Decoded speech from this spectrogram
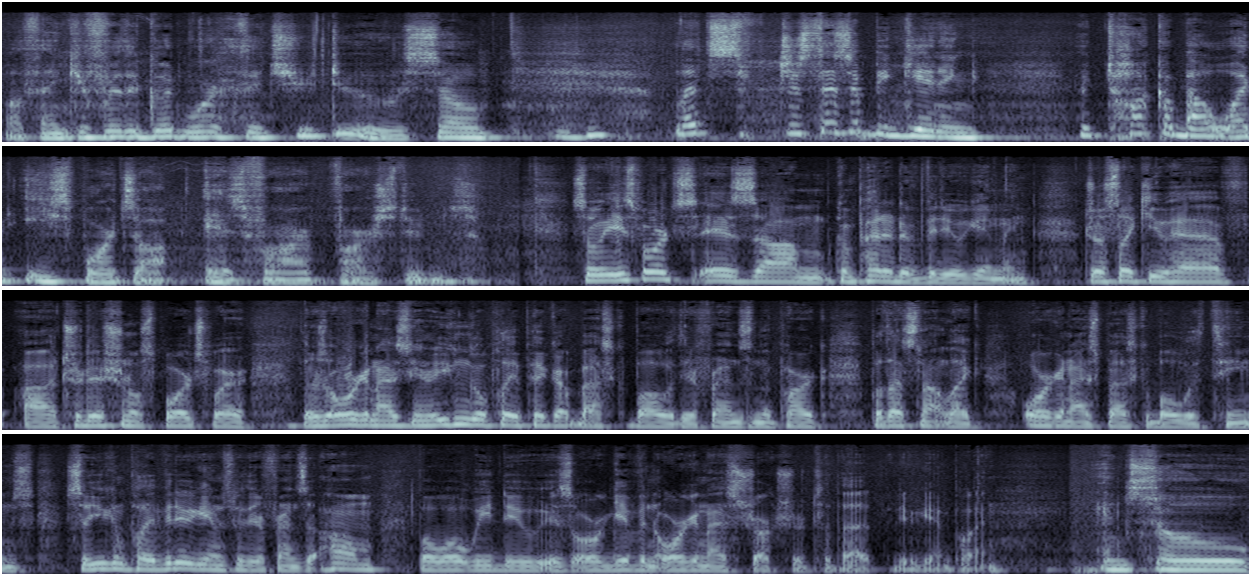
Well, thank you for the good work that you do. So let's just as a beginning talk about what esports is for our for our students. So esports is um, competitive video gaming, just like you have uh, traditional sports where there's organized. You know, you can go play pickup basketball with your friends in the park, but that's not like organized basketball with teams. So you can play video games with your friends at home, but what we do is or give an organized structure to that video game playing. And so,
